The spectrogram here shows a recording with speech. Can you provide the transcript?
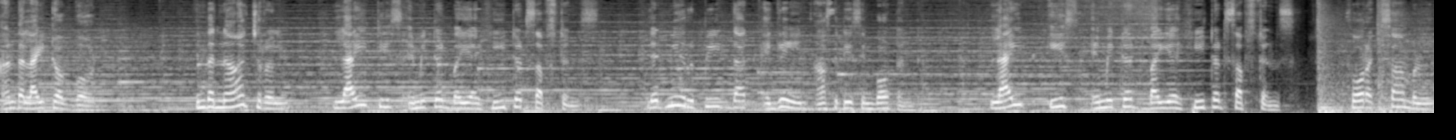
and the light of God. In the natural, light is emitted by a heated substance. Let me repeat that again as it is important. Light is emitted by a heated substance. For example,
